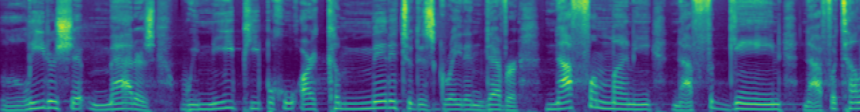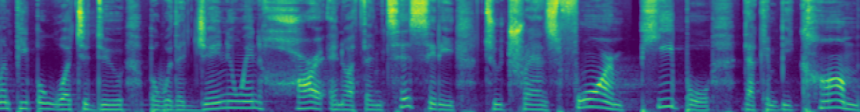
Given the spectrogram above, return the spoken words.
Leadership matters. We need people who are committed to this great endeavor, not for money, not for gain, not for telling people what to do, but with a genuine heart and authenticity to transform people that can become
